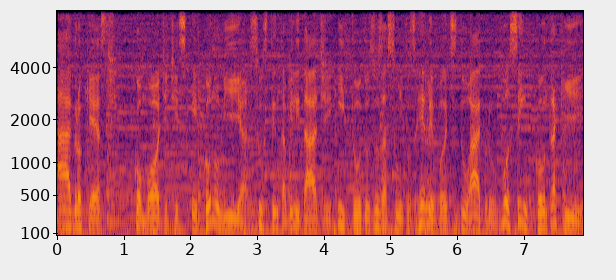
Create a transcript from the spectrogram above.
Agrocast. Commodities, economia, sustentabilidade e todos os assuntos relevantes do agro você encontra aqui.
